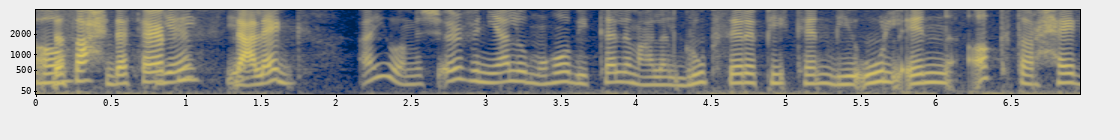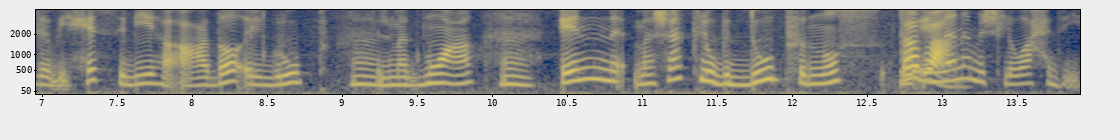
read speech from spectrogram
آه. ده صح ده therapy. ده علاج أيوه مش إيرفين يالوم وهو بيتكلم على ال group therapy كان بيقول إن أكتر حاجة بيحس بيها أعضاء ال group مم. المجموعة مم. إن مشاكله بتدوب في النص طبعاً. وان أنا مش لوحدي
